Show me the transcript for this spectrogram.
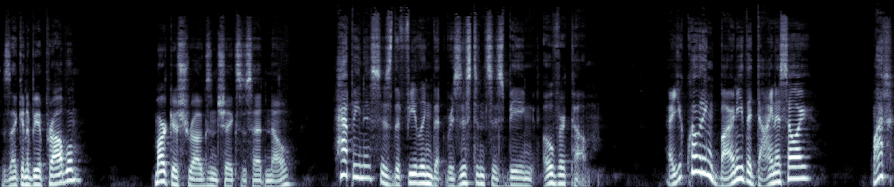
Is that going to be a problem? Marcus shrugs and shakes his head no. Happiness is the feeling that resistance is being overcome. Are you quoting Barney the dinosaur? What?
